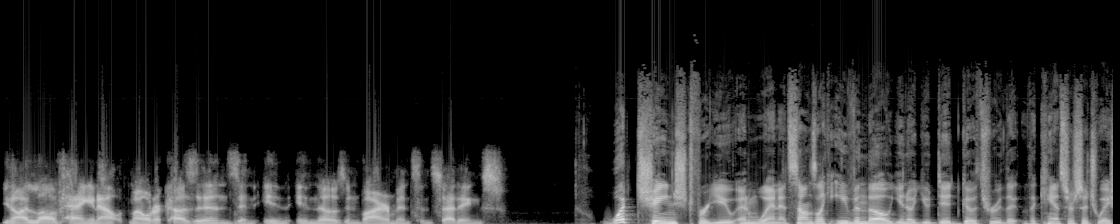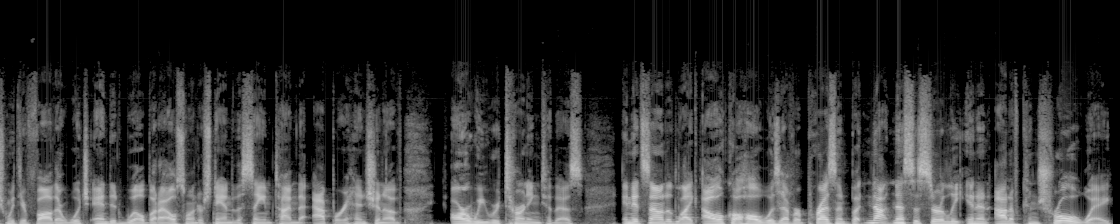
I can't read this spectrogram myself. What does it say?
you know i loved hanging out with my older cousins and in in those environments and settings. What changed for you and when? It sounds like even though you know you did go through the, the cancer situation with your father which ended well but i also understand at the same time the apprehension of are we returning to this and it sounded like alcohol was ever present, but not necessarily in an out of control way.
